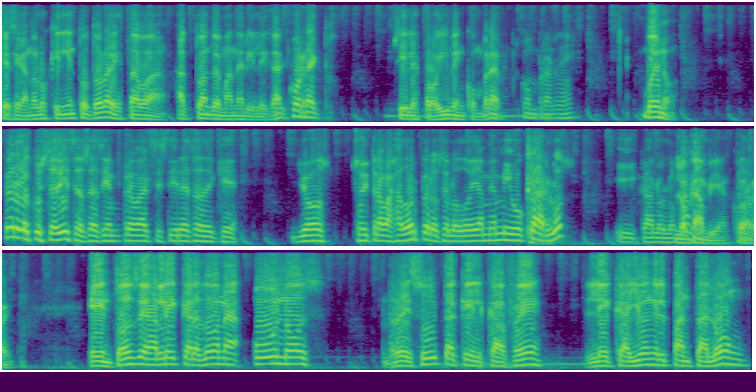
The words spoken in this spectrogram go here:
que se ganó los 500 dólares estaba actuando de manera ilegal. Correcto. Si les prohíben comprar. Comprar, sí. Bueno, Pero lo que usted dice, o sea, siempre va a existir eso de que yo soy trabajador, pero se lo doy a mi amigo Carlos y Carlos lo, lo cambia, correcto. Entonces, Arley Cardona, unos resulta que el café le cayó en el pantalón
